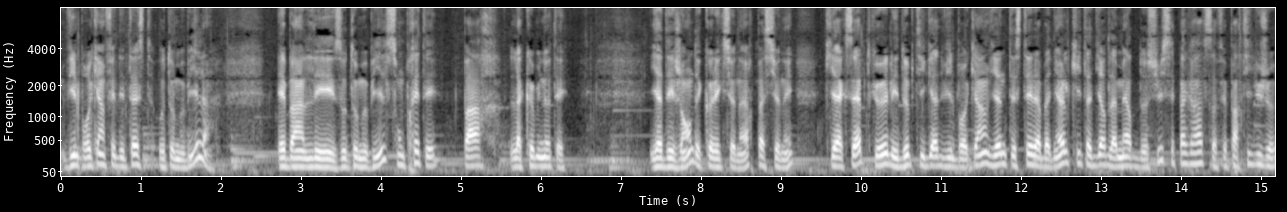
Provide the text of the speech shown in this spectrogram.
Villebrequin fait des tests automobiles. Et ben, les automobiles sont prêtés par la communauté. Il y a des gens, des collectionneurs passionnés, qui acceptent que les deux petits gars de Villebrequin viennent tester la bagnole, quitte à dire de la merde dessus, c'est pas grave, ça fait partie du jeu.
